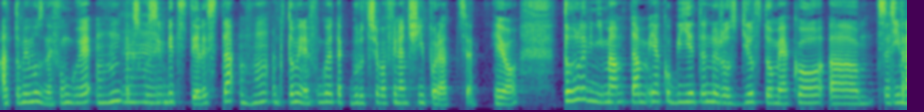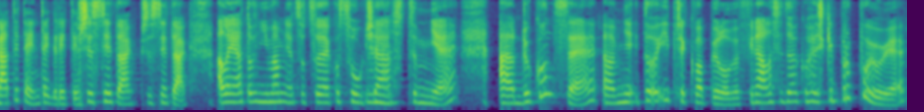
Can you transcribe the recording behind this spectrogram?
a to mi moc nefunguje, uhum, tak hmm. zkusím být stylista, uhum, a to mi nefunguje, tak budu třeba finanční poradce, jo. Tohle vnímám, tam jakoby je ten rozdíl v tom jako... Uh, s tím, ztráty té integrity. Přesně tak, přesně tak. Ale já to vnímám něco, co je jako součást hmm. mě a dokonce uh, mě to i překvapilo, ve finále se to jako hezky propojuje,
